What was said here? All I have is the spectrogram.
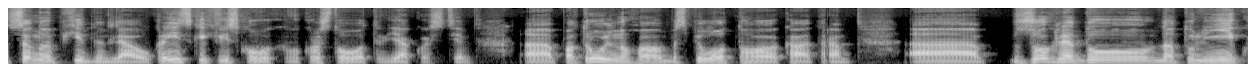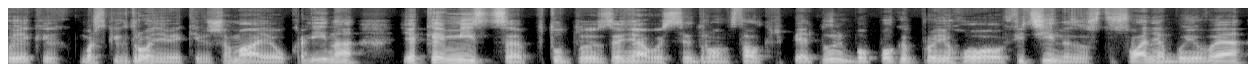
Це необхідне для українських військових використовувати в якості е, патрульного безпілотного катера. З огляду на ту лінійку яких морських дронів, які вже має Україна, яке місце тут зайняв ось цей дрон Сталкер 5.0, бо поки про його офіційне застосування бойове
